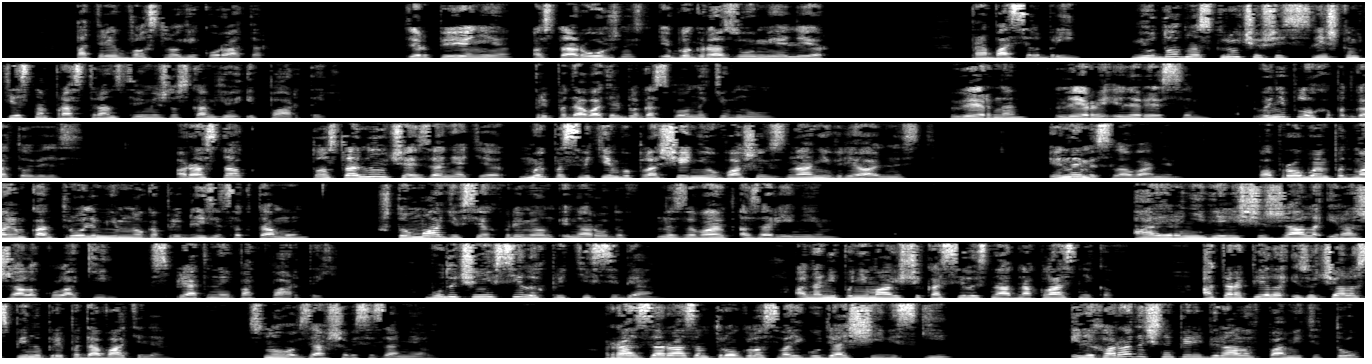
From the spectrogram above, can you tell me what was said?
— потребовал строгий куратор. — Терпение, осторожность и благоразумие, Лер, — пробасил Бри, неудобно скрючившись в слишком тесном пространстве между скамьей и партой. Преподаватель благосклонно кивнул. — Верно, Лера и Лереса, вы неплохо подготовились. А раз так, то остальную часть занятия мы посвятим воплощению ваших знаний в реальность. Иными словами, попробуем под моим контролем немного приблизиться к тому, что маги всех времен и народов называют озарением. Айра неверяще сжала и разжала кулаки, спрятанные под партой будучи не в силах прийти в себя. Она непонимающе косилась на одноклассников, оторопела изучала спину преподавателя, снова взявшегося за мел. Раз за разом трогала свои гудящие виски и лихорадочно перебирала в памяти то,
